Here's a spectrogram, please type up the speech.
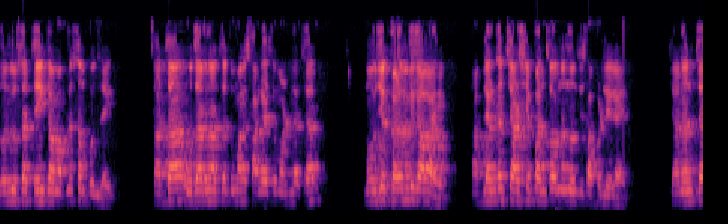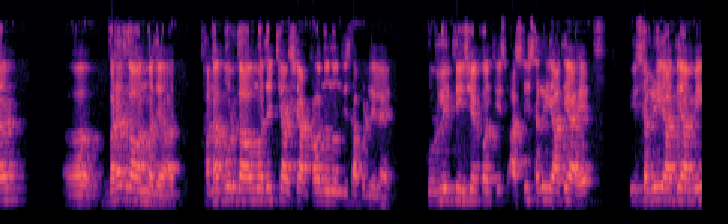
दोन दिवसात तेही काम आपलं संपून जाईल. आता उदाहरणार्थ तुम्हाला सांगायचं म्हटलं तर मौजे कळंबी गाव आहे. आपल्याकडे चारशे पंचावन्न नोंदी सापडलेल्या आहेत. त्यानंतर बऱ्याच गावांमध्ये खानापूर गावामध्ये चारशे अठ्ठावन्न नोंदी सापडलेल्या आहेत. कुर्ली तीनशे एकोणतीस अशी सगळी यादी आहे. ही सगळी यादी आम्ही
